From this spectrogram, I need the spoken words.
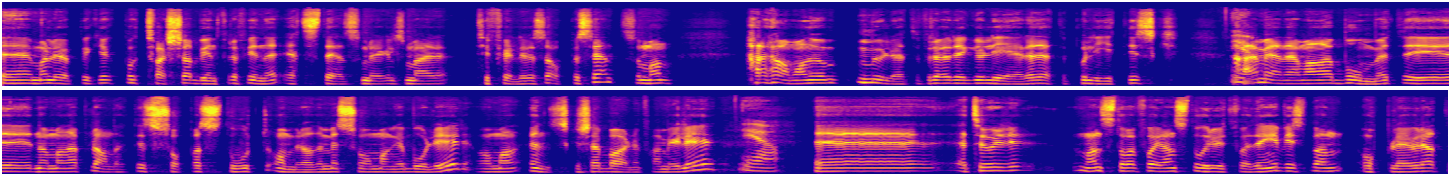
Eh, man løper ikke på tvers av byen for å finne ett sted som regel som er tilfeldigvis er oppe sent. Så man, her har man jo muligheter for å regulere dette politisk. Her ja. mener jeg man har bommet i, når man har planlagt et såpass stort område med så mange boliger, og man ønsker seg barnefamilier. Ja. Eh, jeg tror man står foran store utfordringer hvis man opplever at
